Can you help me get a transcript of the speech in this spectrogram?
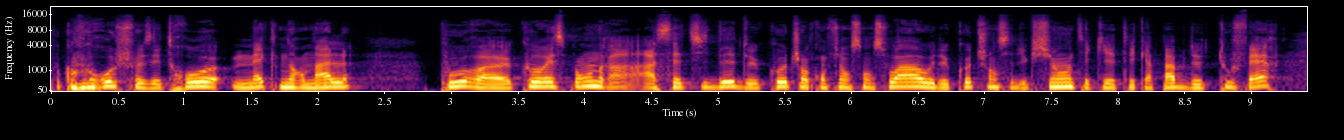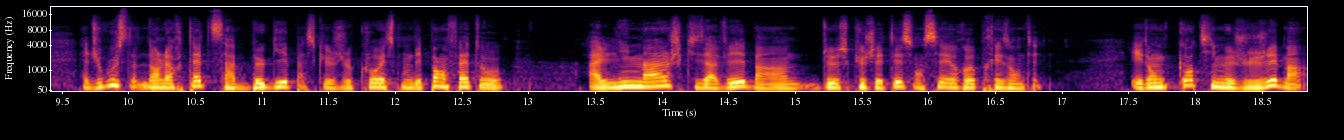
Donc en gros, je faisais trop mec normal pour euh, correspondre à, cette idée de coach en confiance en soi ou de coach en séduction qui était capable de tout faire. Et du coup, dans leur tête, ça buguait parce que je correspondais pas en fait à l'image qu'ils avaient ben, de ce que j'étais censé représenter. Et donc quand il me jugeait, ben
